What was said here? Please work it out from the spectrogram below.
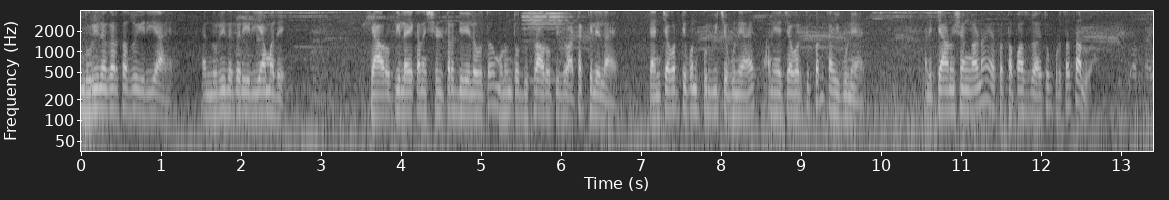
नुरीनगरचा जो एरिया आहे या नुरीनगर एरियामध्ये ह्या आरोपीला एकानं शेल्टर दिलेलं होतं म्हणून तो दुसरा आरोपी जो अटक केलेला आहे त्यांच्यावरती पण पूर्वीचे गुन्हे आहेत आणि याच्यावरती पण काही गुन्हे आहेत. आणि त्या अनुषंगानं याचा तपास जो आहे तो पुढचा चालू आहे.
